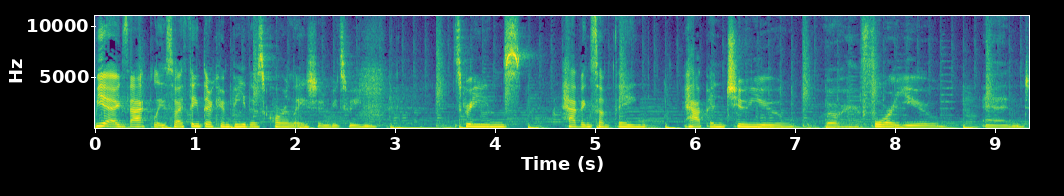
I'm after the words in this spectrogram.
Yeah, exactly. So I think there can be this correlation between screens having something happen to you or for you and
